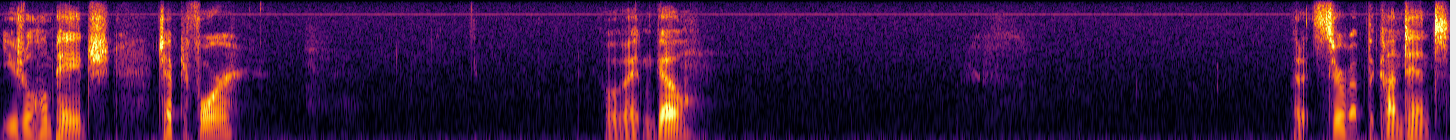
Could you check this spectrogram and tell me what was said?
usual home page, chapter 4. We'll go ahead and go. Let it serve up the content.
